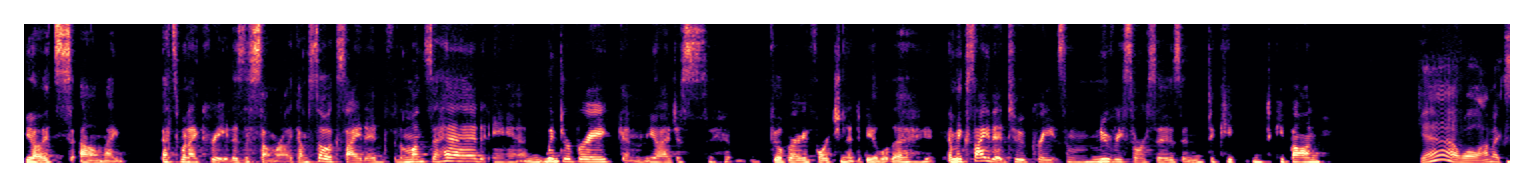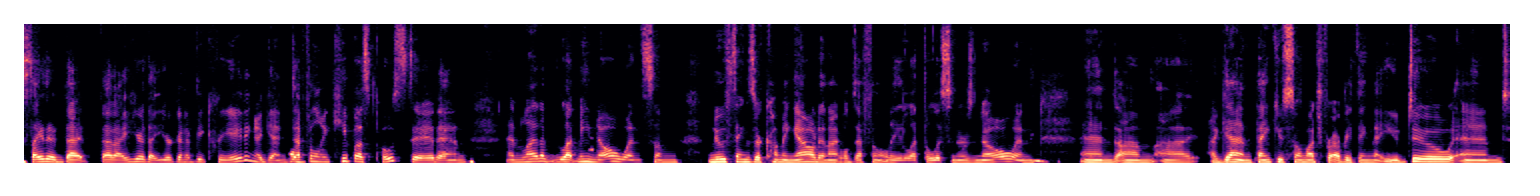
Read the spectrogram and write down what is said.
you know, it's um, I that's when I create is the summer. Like I'm so excited for the months ahead and winter break, and you know, I just feel very fortunate to be able to. I'm excited to create some new resources and to keep to keep on. Yeah, well, I'm excited that that I hear that you're going to be creating again. Definitely keep us posted and and let let me know when some new things are coming out, and I will definitely let the listeners know. And and um, I, again, thank you so much for everything that you do, and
